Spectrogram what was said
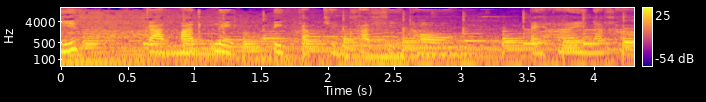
ธิต การมัดเหล็กติดกับเข็มขัดสีทองไปให้นะคะ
